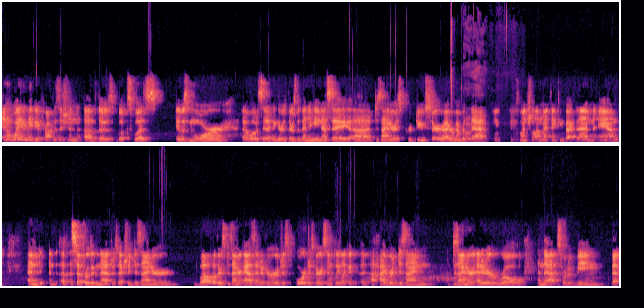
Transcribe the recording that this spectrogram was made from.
in a way, maybe a proposition of those books was it was more. Uh, what was it? I think there was, there was the Benjamin essay, uh, designer as producer. I remember Oh, that being influential on my thinking back then, and and and a step further than that, just actually designer. Well, whether it's designer as editor or just or just very simply like a, a, a hybrid design designer editor role, and that sort of being that.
